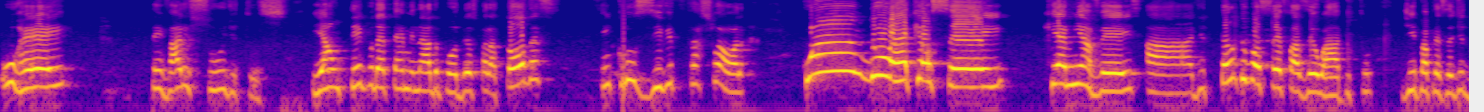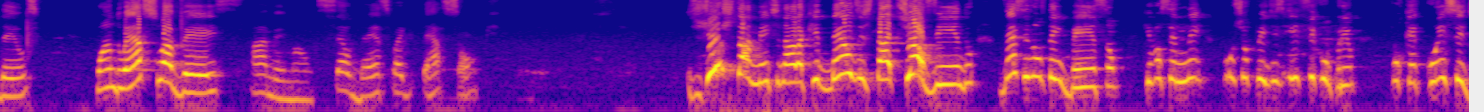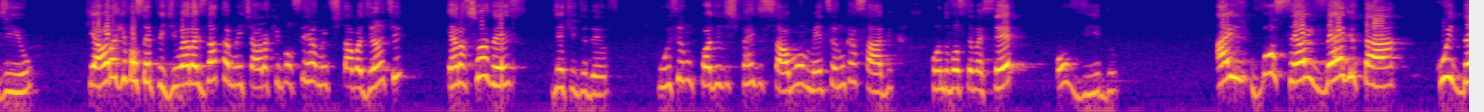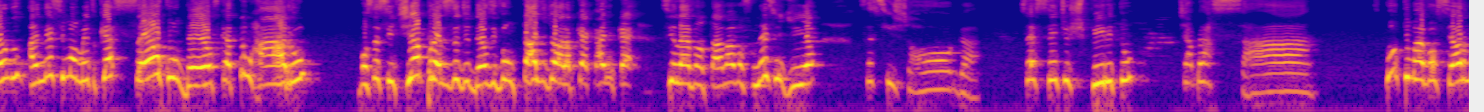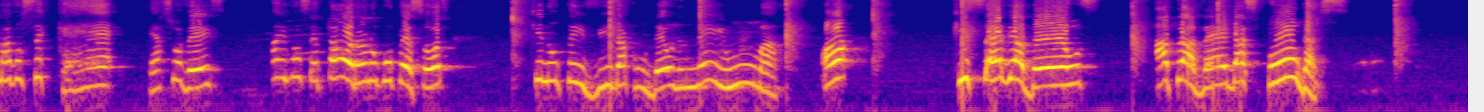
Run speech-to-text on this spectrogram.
O rei tem vários súditos. E há um tempo determinado por Deus para todas, inclusive para a sua hora. Quando é que eu sei que é minha vez ah, de tanto você fazer o hábito de ir para a presença de Deus? Quando é a sua vez, ah, meu irmão, céu desce, vai terra sobe. Justamente na hora que Deus está te ouvindo, vê se não tem bênção, que você nem. Puxa, eu pedi e se cumpriu, porque coincidiu que a hora que você pediu era exatamente a hora que você realmente estava diante, era a sua vez diante de Deus. Por isso você não pode desperdiçar o momento, você nunca sabe quando você vai ser ouvido. Aí você, ao invés de estar cuidando, aí nesse momento que é céu com Deus, que é tão raro, você sentir a presença de Deus e vontade de orar, porque a carne quer se levantar, mas você, nesse dia, você se joga. Você sente o Espírito te abraçar. Quanto mais você ora, mais você quer. É a sua vez. Aí você está orando por pessoas que não têm vida com Deus nenhuma. Ó, que serve a Deus através das pongas.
